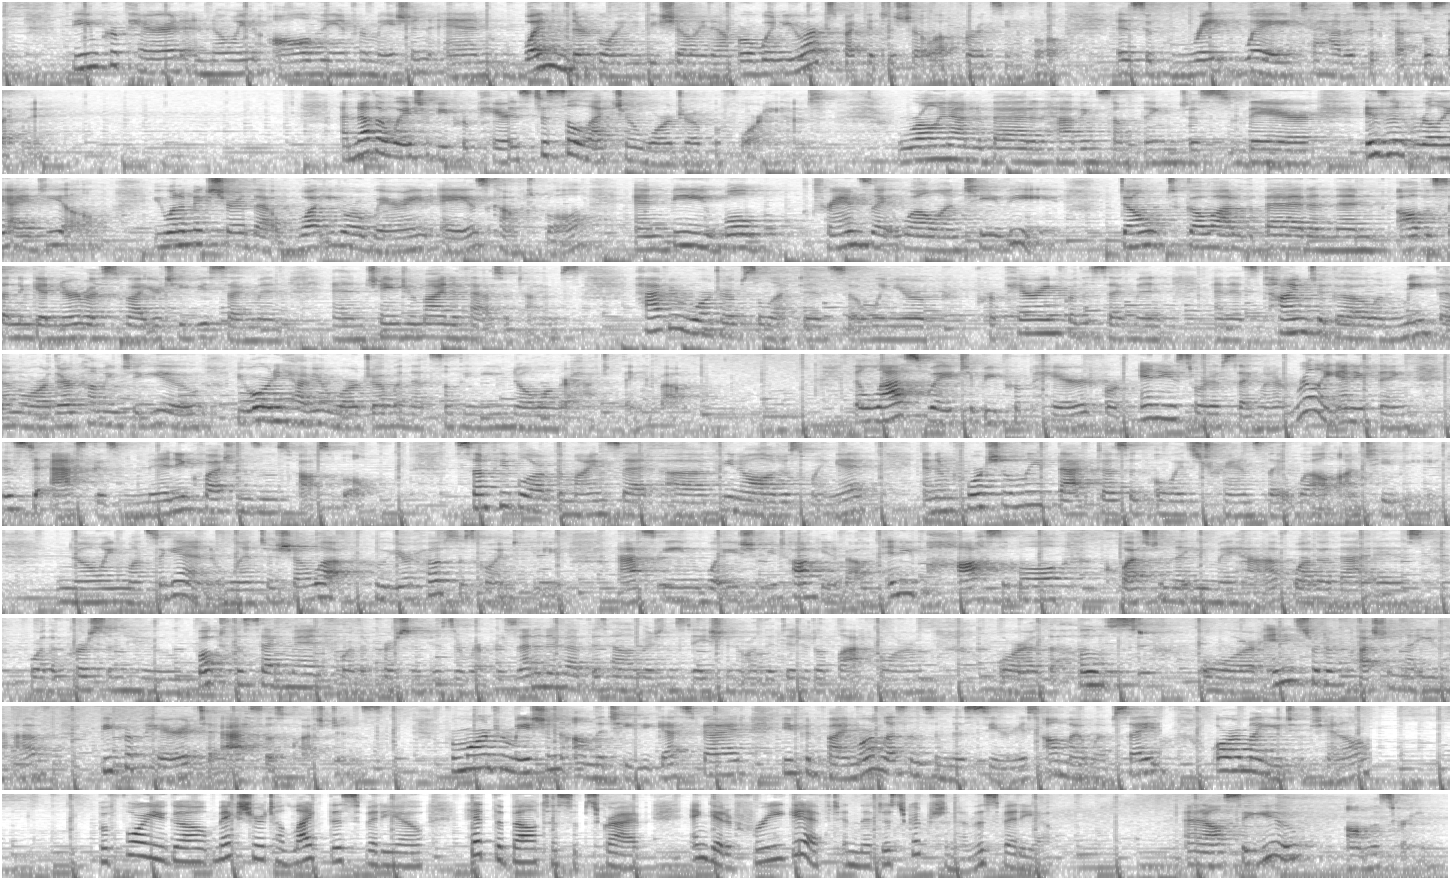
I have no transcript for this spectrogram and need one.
Being prepared and knowing all of the information and when they're going to be showing up or when you're expected to show up, for example, is a great way to have a successful segment. Another way to be prepared is to select your wardrobe beforehand rolling out of bed and having something just there isn't really ideal. You wanna make sure that what you're wearing, A, is comfortable, and B, will translate well on TV. Don't go out of the bed and then all of a sudden get nervous about your TV segment and change your mind a thousand times. Have your wardrobe selected so when you're preparing for the segment and it's time to go and meet them or they're coming to you, you already have your wardrobe and that's something you no longer have to think about. The last way to be prepared for any sort of segment, or really anything, is to ask as many questions as possible. Some people are of the mindset of, you know, I'll just wing it, and unfortunately that doesn't always translate well on TV knowing once again when to show up, who your host is going to be, asking what you should be talking about, any possible question that you may have, whether that is for the person who booked the segment, for the person who's a representative of the television station or the digital platform, or the host, or any sort of question that you have, be prepared to ask those questions. For more information on the TV Guest Guide, you can find more lessons in this series on my website or on my YouTube channel. Before you go, make sure to like this video, hit the bell to subscribe, and get a free gift in the description of this video. And I'll see you on the screen.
